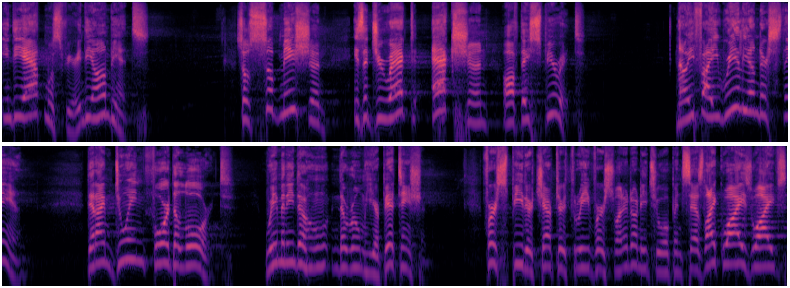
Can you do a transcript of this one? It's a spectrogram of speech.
in the atmosphere, in the ambience. So, submission is a direct action of the Spirit. Now, if I really understand that I'm doing for the Lord, Women in the, in the room here, pay attention. First Peter chapter 3, verse 1. You don't need to open, says, Likewise, wives,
